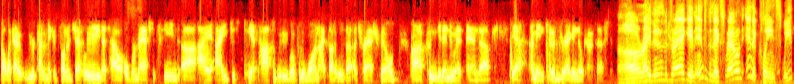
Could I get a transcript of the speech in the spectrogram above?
felt like I we were kind of making fun of Jet Li. That's how overmatched it seemed. Uh, I I just can't possibly vote for the one. I thought it was a, a trash film. Uh, couldn't get into it, and uh, yeah, I mean, Enter the Dragon, no contest. All right, into the dragon, into the next round in a clean sweep.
